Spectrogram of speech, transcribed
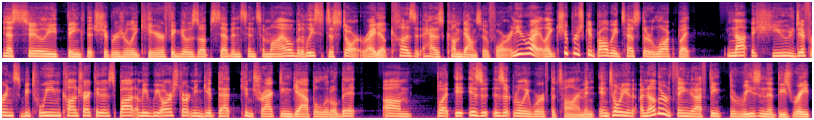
necessarily think that shippers really care if it goes up seven cents a mile, but at least it's a start, right? Yep. Because it has come down so far. And you're right, like shippers could probably test their luck, but not a huge difference between contracted and spot. I mean, we are starting to get that contracting gap a little bit. Um, but it, is it is it really worth the time? And, and Tony, another thing that I think the reason that these rate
